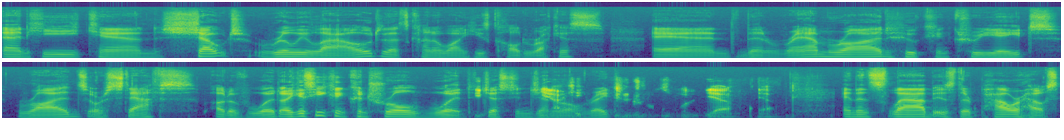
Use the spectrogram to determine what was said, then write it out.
and he can shout really loud. That's kind of why he's called Ruckus. And then Ramrod, who can create rods or staffs out of wood. I guess he can control wood just in general, yeah, right? Yeah. Yeah. and then Slab is their powerhouse.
